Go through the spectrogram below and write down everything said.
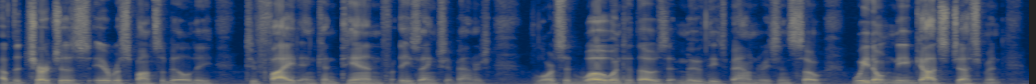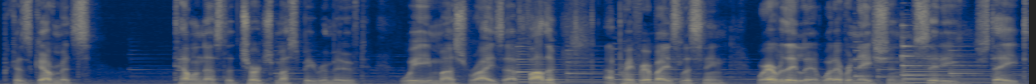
of the church's irresponsibility to fight and contend for these ancient boundaries. The Lord said, Woe unto those that move these boundaries. And so we don't need God's judgment because government's telling us the church must be removed. We must rise up. Father, I pray for everybody's listening, wherever they live, whatever nation, city, state,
